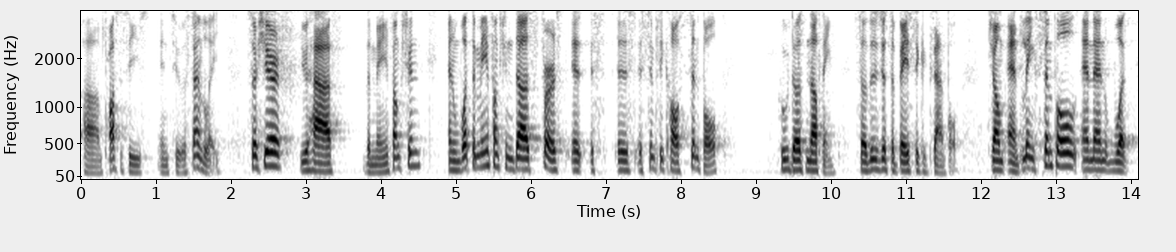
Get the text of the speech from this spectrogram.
uh, processes into assembly. So here you have the main function, and what the main function does first is, is, is simply called simple, who does nothing. So this is just a basic example. jump and link simple, and then what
